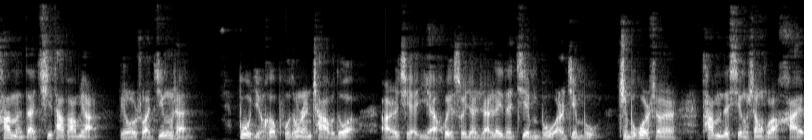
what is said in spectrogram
他们在其他方面，比如说精神，不仅和普通人差不多，而且也会随着人类的进步而进步。只不过是他们的性生活还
